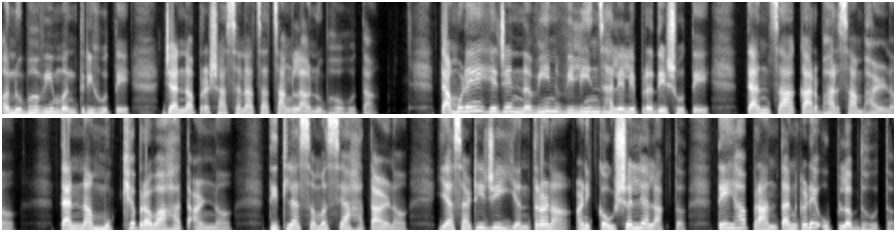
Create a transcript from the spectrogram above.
अनुभवी मंत्री होते ज्यांना प्रशासनाचा चांगला अनुभव होता. त्यामुळे हे जे नवीन विलीन झालेले प्रदेश होते त्यांचा कारभार सांभाळणं त्यांना मुख्य प्रवाहात आणणं तिथल्या समस्या हाताळणं यासाठी जी यंत्रणा आणि कौशल्य लागतं ते ह्या प्रांतांकडे उपलब्ध होतं.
